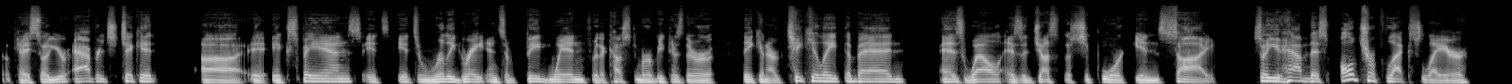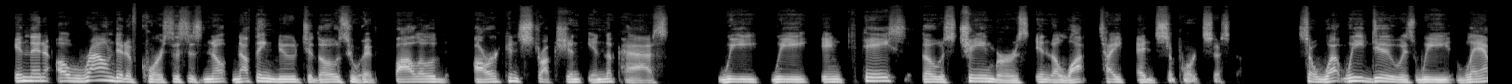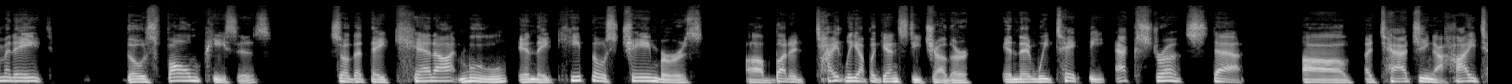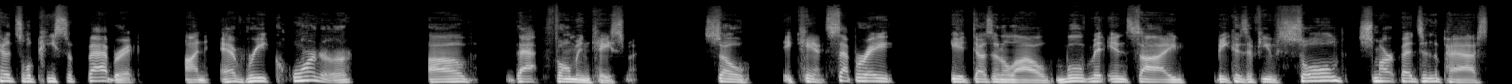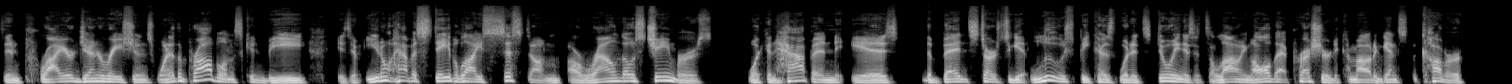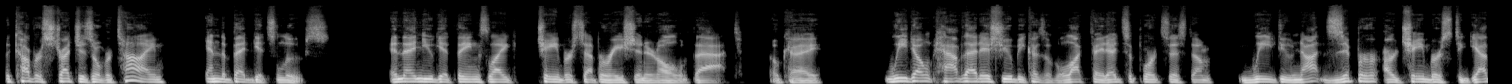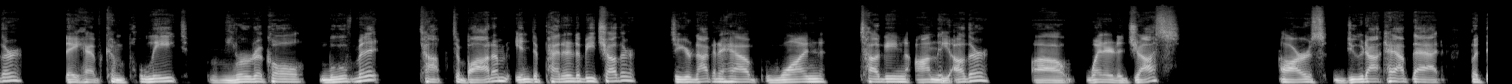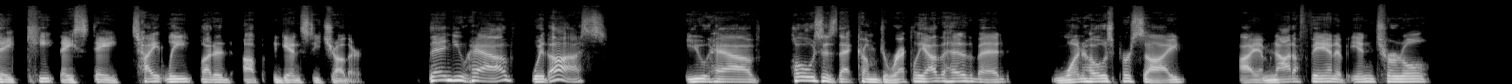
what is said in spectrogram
Okay. So your average ticket uh, it expands. It's, it's really great. And it's a big win for the customer because they're, they can articulate the bed as well as adjust the support inside. So you have this ultra flex layer. And then around it, of course, this is no, nothing new to those who have followed our construction in the past. We, we encase those chambers in the Loctite edge support system. So what we do is we laminate those foam pieces so that they cannot move and they keep those chambers uh, butted tightly up against each other. And then we take the extra step of attaching a high tensile piece of fabric on every corner of that foam encasement. So it can't separate. It doesn't allow movement inside. Because if you've sold smart beds in the past in prior generations, one of the problems can be is if you don't have a stabilized system around those chambers, what can happen is the bed starts to get loose because what it's doing is it's allowing all that pressure to come out against the cover. The cover stretches over time and the bed gets loose. And then you get things like chamber separation and all of that. Okay. We don't have that issue because of the Loctite Edge support system. We do not zipper our chambers together. They have complete vertical movement, top to bottom, independent of each other. So you're not going to have one tugging on the other uh, when it adjusts. Ours do not have that, but they keep, they stay tightly butted up against each other. Then you have with us, you have hoses that come directly out of the head of the bed, one hose per side. I am not a fan of internal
